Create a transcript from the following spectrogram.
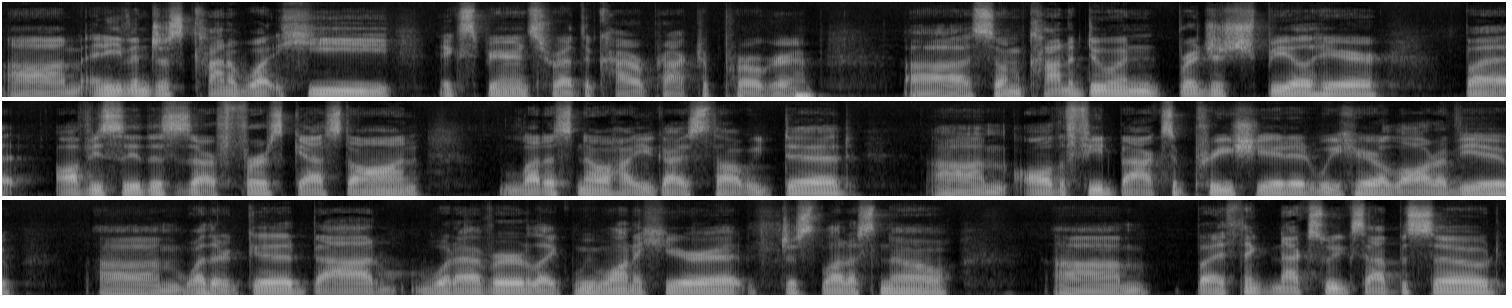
um, and even just kind of what he experienced throughout the chiropractic program. Uh, so I'm kind of doing Bridget's spiel here. But obviously, this is our first guest on. Let us know how you guys thought we did. Um, all the feedback's appreciated. We hear a lot of you, um, whether good, bad, whatever. Like, we want to hear it. Just let us know. Um, but I think next week's episode,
